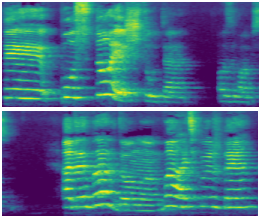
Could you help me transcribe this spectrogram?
Ти постоїш тута, озвався. А тебе вдома батько жде.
